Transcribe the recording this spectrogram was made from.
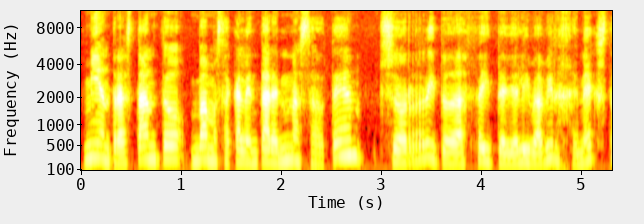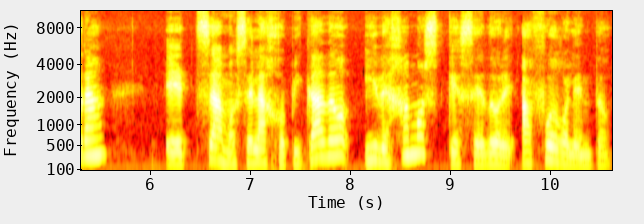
Mientras tanto, vamos a calentar en una sartén chorrito de aceite de oliva virgen extra, echamos el ajo picado y dejamos que se dore a fuego lento.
